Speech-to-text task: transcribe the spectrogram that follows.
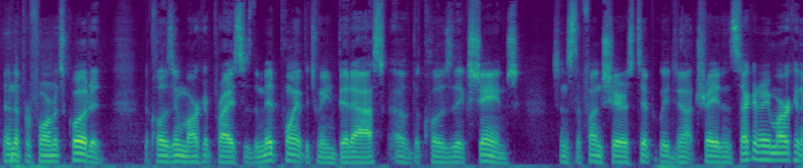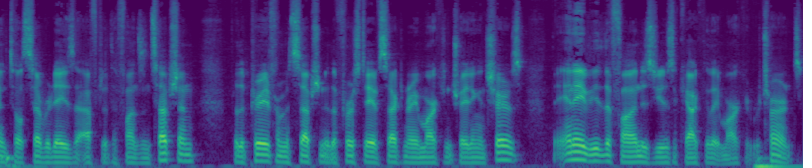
than the performance quoted. The closing market price is the midpoint between bid ask of the close of the exchange. Since the fund shares typically do not trade in the secondary market until several days after the fund's inception, for the period from inception to the first day of secondary market trading in shares, the NAV of the fund is used to calculate market returns.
